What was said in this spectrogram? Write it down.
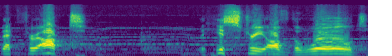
that throughout the history of the world,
